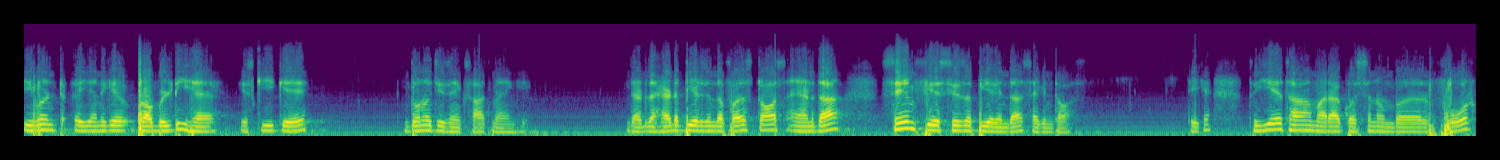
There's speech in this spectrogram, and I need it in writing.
इवेंट यानी कि प्रॉबिलिटी है इसकी के दोनों चीज़ें एक साथ में आएँगी। That the head appears in the first toss and the same faces appear in the second toss ठीक है? तो ये था हमारा क्वेश्चन नंबर फोर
